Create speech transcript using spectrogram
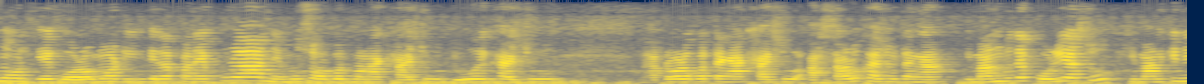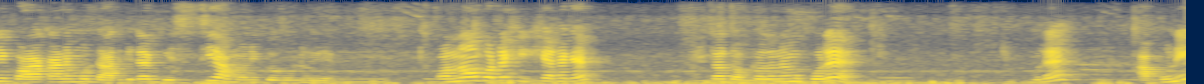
হ'ল এই গৰমৰ দিনকেইটাত মানে পূৰা নেমু চৰ্বত বনাই খাইছোঁ দৈ খাইছোঁ ভাতৰ লগত টেঙা খাইছোঁ আচাৰো খাইছোঁ টেঙা। ইমানবোৰ যে কৰি আছোঁ সিমানখিনি কৰাৰ কাৰণে মোৰ দাঁতকেইটাই বেছি আমনি কৰিব ধৰিলে। অনবৰতে শিৰখীয়া থাকে। তাৰ ডক্তৰজনে মোক ক'লে বোলে আপুনি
